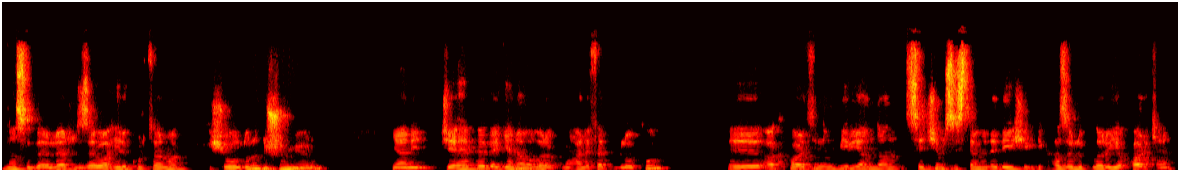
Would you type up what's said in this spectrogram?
nasıl derler zevahiri kurtarmak işi olduğunu düşünmüyorum. Yani CHP ve genel olarak muhalefet bloku e, AK Parti'nin bir yandan seçim sistemine değişiklik hazırlıkları yaparken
